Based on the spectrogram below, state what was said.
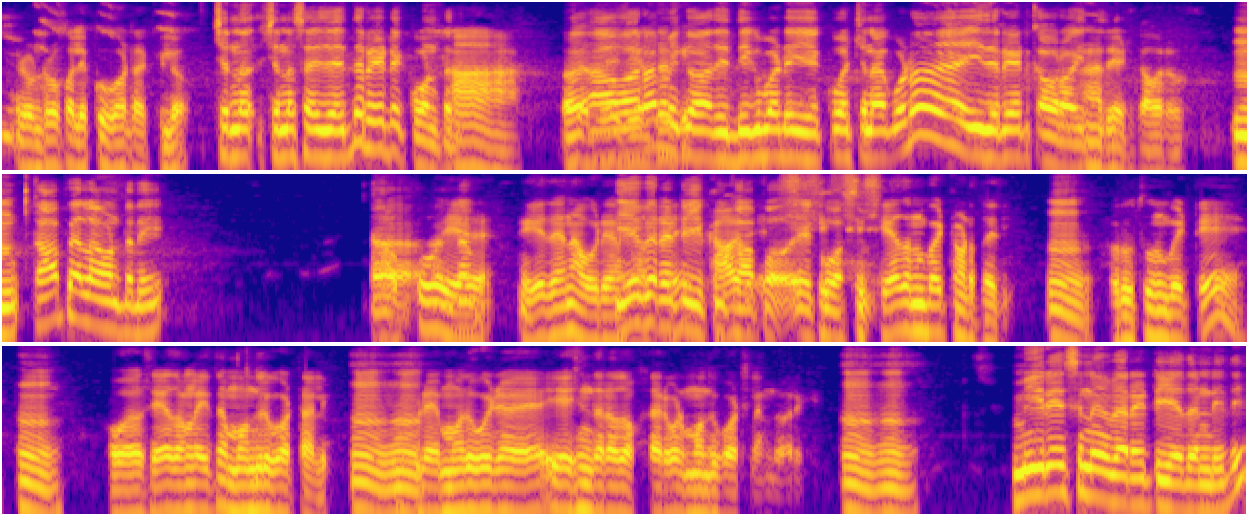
రెండు రూపాయలు ఎక్కువ కొంటారు కిలో. చిన్న చిన్న సైజ్ అయితే రేట్ ఎక్కువ ఉంటుంది. ఆ, వారం మీకు అది దిగుబడి ఎక్కువ వచ్చినా కూడా ఇది రేట్ కవర్ అవుతుంది. రేట్ కవర్ కాపు ఎలా ఉంటది? ఏదైనా? సీజన్ బట్టి ఉంటుంది ఋతువుని బట్టి సీజన్లో అయితే మందులు కొట్టాలి. ఇప్పుడే మందు వేసిన తర్వాత ఒకసారి కూడా మందు కొట్టలేదు వరకు. మీరేసిన వెరైటీ ఏదండి ఇది?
